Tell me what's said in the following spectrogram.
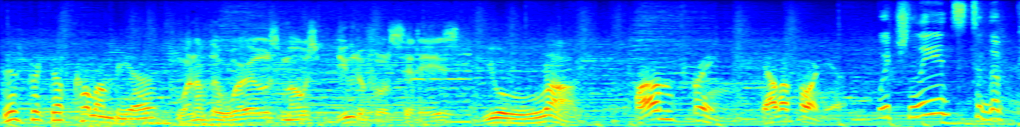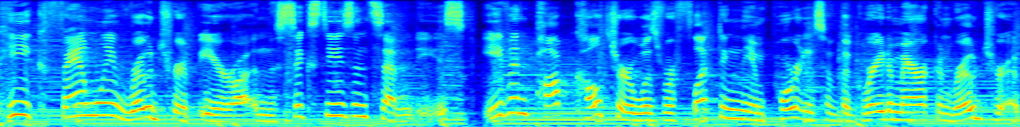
District of Columbia. One of the world's most beautiful cities. You'll love Palm Springs, California which leads to the peak family road trip era in the 60s and 70s. Even pop culture was reflecting the importance of the great American road trip.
